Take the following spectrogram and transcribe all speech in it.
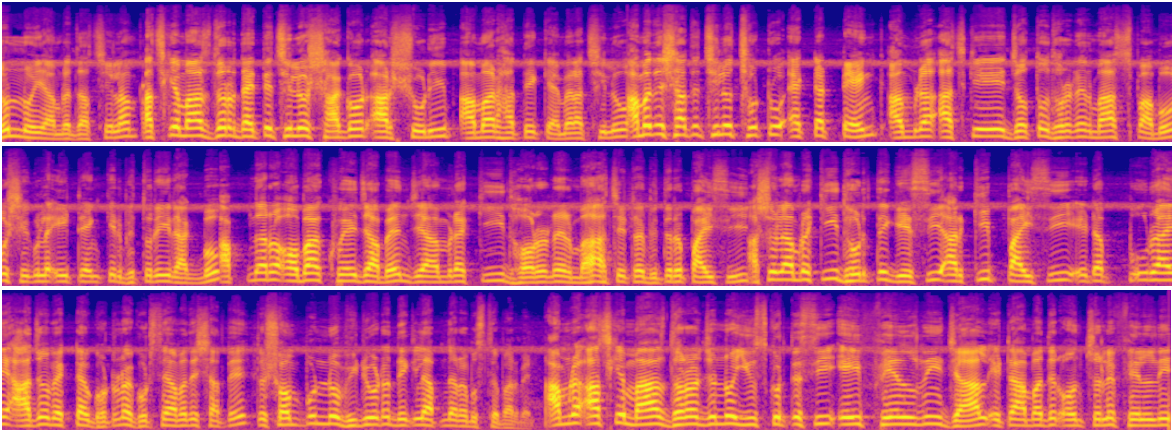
জন্যই আমরা যাচ্ছিলাম। আজকে মাছ ধরার দায়িত্বে ছিল সাগর আর শরীফ, আমার হাতে ক্যামেরা ছিল। আমাদের সাথে ছিল ছোট একটা ট্যাঙ্ক, আমরা আজকে যত ধরনের মাছ পাবো সেগুলো এই ট্যাঙ্কের ভেতরেই রাখব। আপনারা অবাক হয়ে যাবেন যে আমরা কি ধরনের মাছ এটার ভিতরে পাইছি। আসলে আমরা কি ধরতে গেছি আর কি পাইছি, এটা পুরাই আজব একটা ঘটনা ঘটছে আমাদের সাথে। তো সম্পূর্ণ ভিডিওটা দেখলে আপনারা বুঝতে পারবেন। আমরা আজকে মাছ ধরার জন্য ইউজ করতেছি এই ফেলনি জাল। এটা আমাদের অঞ্চলে ফেলনি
